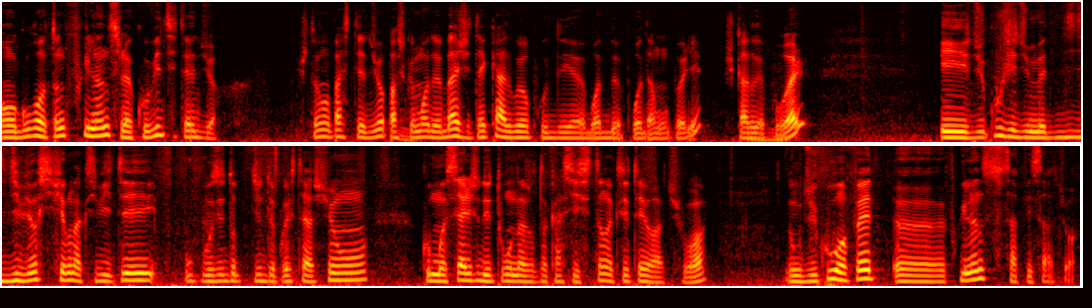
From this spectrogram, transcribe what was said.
en gros, en tant que freelance, la Covid c'était dur. Justement pas c'était dur parce que moi de base j'étais cadreur pour des euh, boîtes de prod à Montpellier, je cadrais pour elles. Et du coup j'ai dû me di- diversifier mon activité, proposer d'autres types de prestations, commencer à aller sur des tournages en tant qu'assistant, etc. Tu vois. Donc du coup en fait, euh, freelance ça fait ça, tu vois.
